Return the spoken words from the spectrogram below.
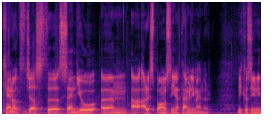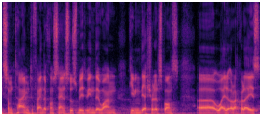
cannot just uh, send you um, a, a response in a timely manner because you need some time to find a consensus between the one giving the actual response, uh, while Oraclize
